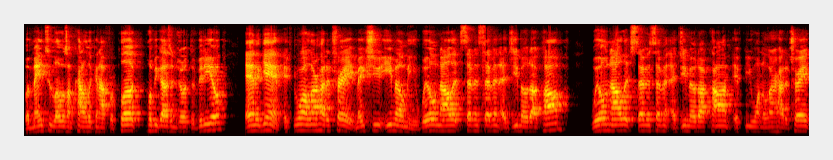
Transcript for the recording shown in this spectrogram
But main two levels, I'm kind of looking out for plug. Hope you guys enjoyed the video. And again, if you want to learn how to trade, make sure you email me, willknowledge77 at gmail.com. Willknowledge77 at gmail.com if you want to learn how to trade.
